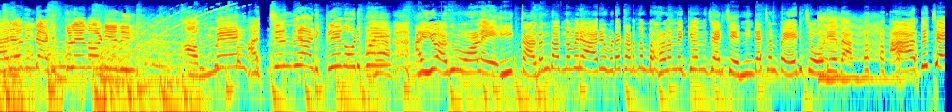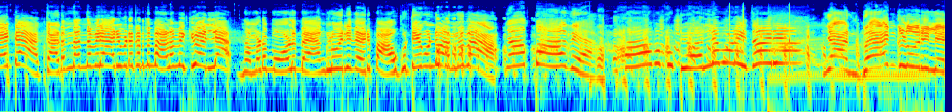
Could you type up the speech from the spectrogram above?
ആരാ നിന്റെ അടുക്കളയിൽ നോടിയത് അമ്മേ അച്ഛന്റെ അടുക്കളയിൽ നോടിപ്പോയ അയ്യോ അത് മോളെ ഈ കടം തന്നവർ ആരും ഇവിടെ കടന്ന് ബഹളം വെക്കുമെന്ന് വിചാരിച്ചേ. നിന്റെ അച്ഛൻ പേടിച്ചോടിയതാ അത് ചേട്ടാ കടം തന്നവർ ആരും ഇവിടെ കിടന്ന് ബഹളം വെക്കുമല്ല നമ്മുടെ മോൾ ബാംഗ്ലൂരിൽ നിന്ന് ഒരു പാവക്കുട്ടിയെ കൊണ്ട് വന്നതാ ഞാൻ പാവയാ പാവക്കുട്ടിയോ അല്ല മോളെ ഇതാരാ ഞാൻ ബാംഗ്ലൂരിലെ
